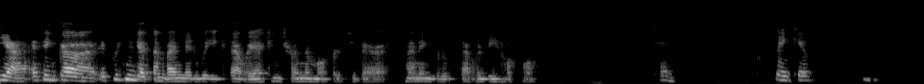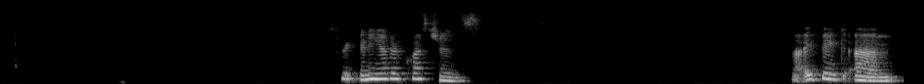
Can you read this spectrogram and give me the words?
Yeah, I think uh, if we can get them by midweek, that way I can turn them over to Barrett Planning Group. That would be helpful. Okay, thank you. Great. Any other questions? I think um,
